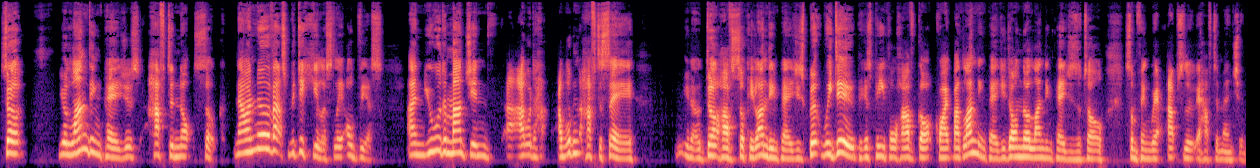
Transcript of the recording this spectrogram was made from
So your landing pages have to not suck. Now I know that's ridiculously obvious, and you would imagine I would I wouldn't have to say, you know, don't have sucky landing pages, but we do because people have got quite bad landing pages or no landing pages at all. Something we absolutely have to mention.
